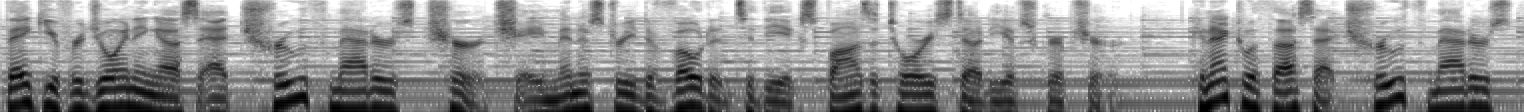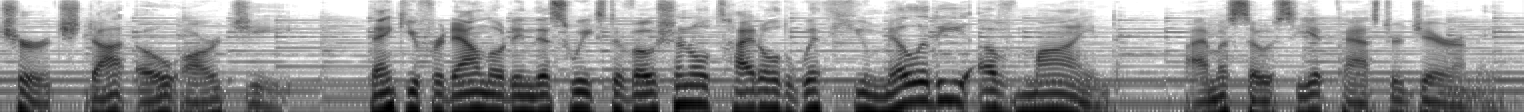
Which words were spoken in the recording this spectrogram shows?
Thank you for joining us at Truth Matters Church, a ministry devoted to the expository study of Scripture. Connect with us at truthmatterschurch.org. Thank you for downloading this week's devotional titled With Humility of Mind. I'm Associate Pastor Jeremy.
